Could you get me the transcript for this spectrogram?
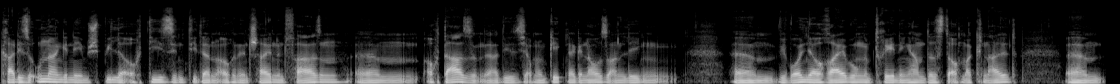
gerade diese unangenehmen Spiele auch die sind, die dann auch in entscheidenden Phasen ähm, auch da sind, ja, die sich auch mit dem Gegner genauso anlegen. Ähm, wir wollen ja auch Reibung im Training haben, dass es da auch mal knallt. Ähm,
